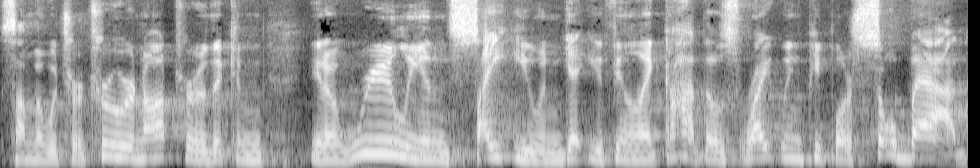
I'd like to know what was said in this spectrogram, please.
some of which are true or not true, that can, you know, really incite you and get you feeling like, God, those right wing people are so bad.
